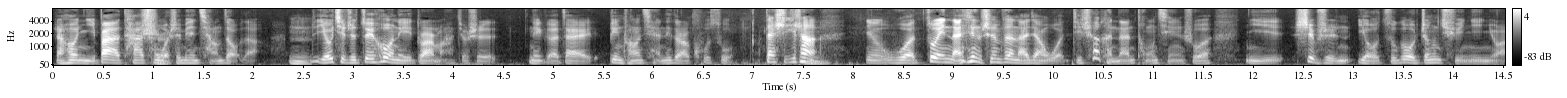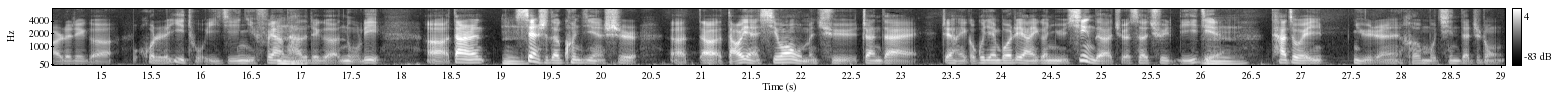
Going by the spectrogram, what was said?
然后你把他从我身边抢走的。嗯尤其是最后那一段嘛，就是那个在病床前那段哭诉。但实际上，我作为男性身份来讲，我的确很难同情说你是不是有足够争取你女儿的这个或者是意图，以及你抚养她的嗯这个努力。呃，当然，嗯现实的困境是，呃呃，导演希望我们去站在这样一个郭建波这样一个女性的角色去理解嗯她作为女人和母亲的这种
